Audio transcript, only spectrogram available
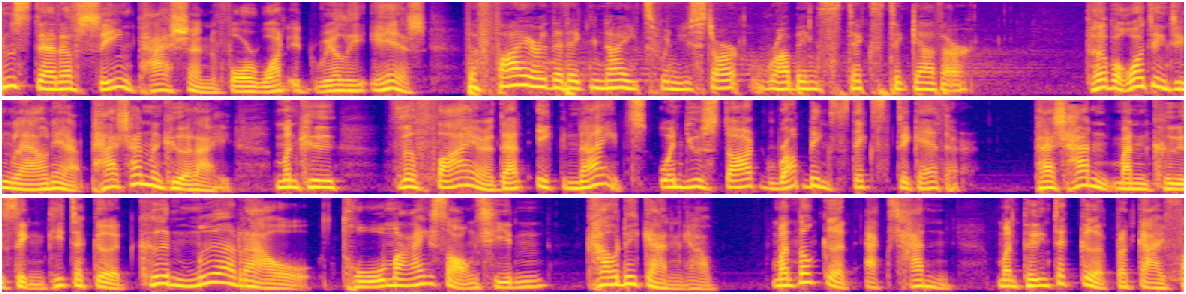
instead of seeing passion for what it really is The fire that ignites when you start rubbing sticks together. เธอบอกว่าจริง ๆ แล้วเนี่ย passion มันคืออะไร มันคือ the fire that ignites when you start rubbing sticks together passion มันคือสิ่งที่จะเกิดขึ้นเมื่อเราถูไม้สองชิ้นเข้าด้วยกันครับ มันต้องเกิด action มันถึงจะเกิดประกายไฟ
